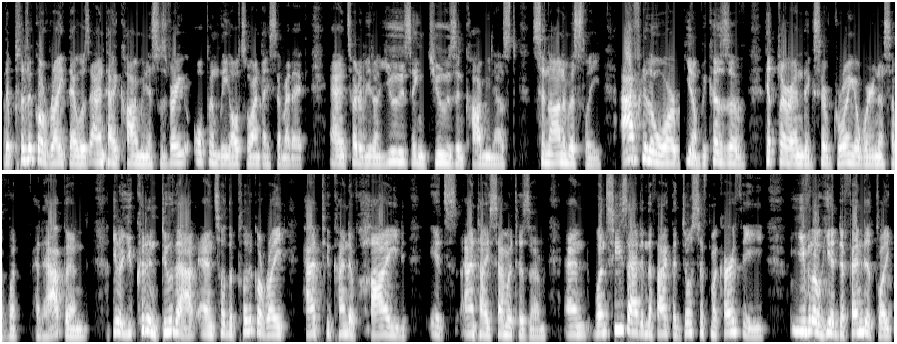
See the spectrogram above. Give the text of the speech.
the political right that was anti communist was very openly also anti Semitic and sort of, you know, using Jews and communists synonymously. After the war, you know, because of Hitler and the sort of growing awareness of what had happened, you know, you couldn't do that. And so the political right had to kind of hide its anti Semitism. And one sees that in the fact that Joseph McCarthy, even though he had defended like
